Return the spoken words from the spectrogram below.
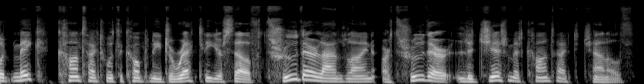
but make contact with the company directly yourself through their landline or through their legitimate contact channels.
